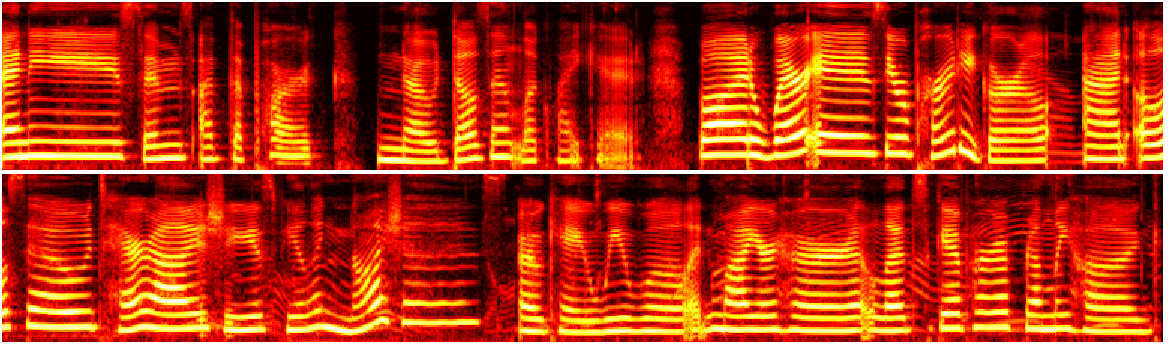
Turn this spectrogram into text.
Any Sims at the park? No, doesn't look like it. But where is your party girl? And also Terra, she is feeling nauseous. Okay, we will admire her. Let's give her a friendly hug.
